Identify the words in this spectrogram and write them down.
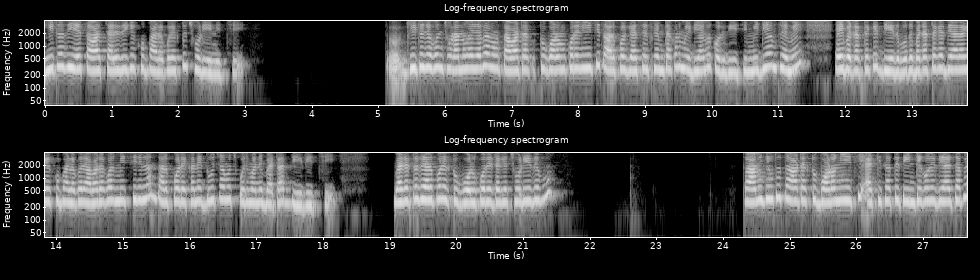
ঘিটা দিয়ে তাওয়ার চারিদিকে খুব ভালো করে একটু ছড়িয়ে নিচ্ছি। ঘিটা যখন ছড়ানো হয়ে যাবে এবং তাওয়াটা একটু গরম করে নিয়েছি, তারপর গ্যাসের ফ্লেমটা এখন মিডিয়ামে করে দিয়েছি। মিডিয়াম ফ্লেমে এই ব্যাটারটাকে দিয়ে দেবো। তো ব্যাটারটাকে দেওয়ার আগে খুব ভালো করে আবার একবার মিশিয়ে নিলাম। তারপর এখানে দু চামচ পরিমাণে ব্যাটার দিয়ে দিচ্ছি। ব্যাটারটা দেওয়ার পর একটু গোল করে এটাকে ছড়িয়ে দেব। তো আমি যেহেতু তাওয়াটা একটু বড় নিয়েছি, একই সাথে তিনটে করে দেওয়া যাবে।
